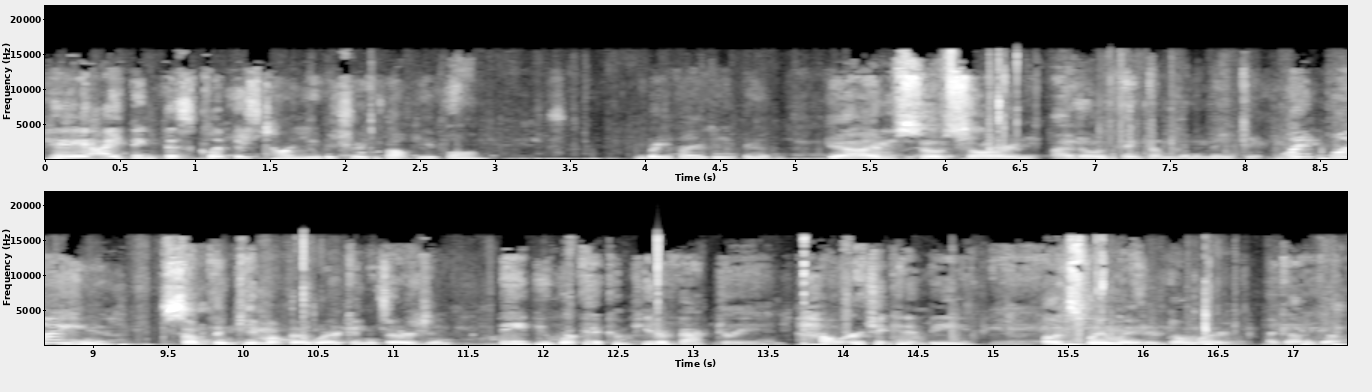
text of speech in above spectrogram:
Hey, I think this clip is telling you the truth about people. You ready for a date, babe? Yeah, I'm so sorry. I don't think I'm gonna make it. What? Why? Something came up at work and it's urgent. Babe, you work at a computer factory. How urgent can it be? I'll explain later, don't worry. I gotta go.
